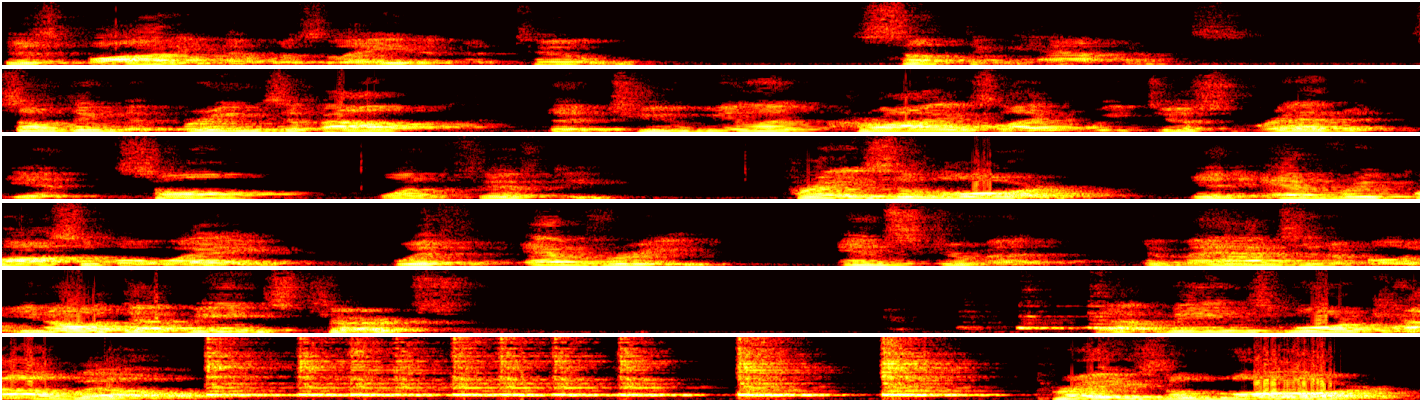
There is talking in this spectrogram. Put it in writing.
his body that was laid in a tomb, something happens. Something that brings about the jubilant cries like we just read in Psalm 150. Praise the Lord in every possible way, with every instrument imaginable. You know what that means, church? That means more cowbell. Praise the Lord.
